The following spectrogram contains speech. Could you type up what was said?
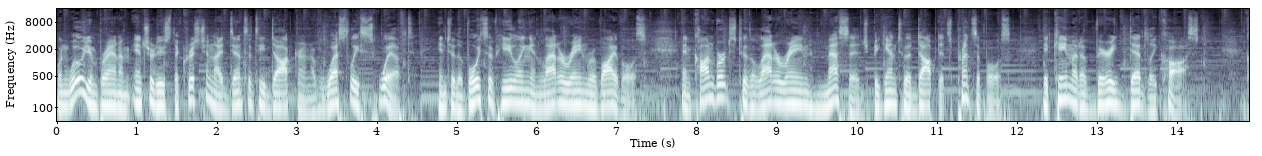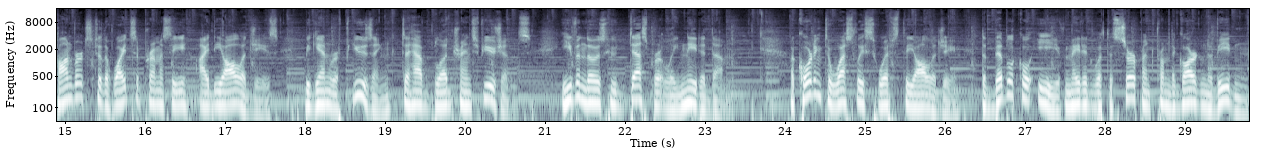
When William Branham introduced the Christian identity doctrine of Wesley Swift into the Voice of Healing and Latter Rain revivals, and converts to the Latter Rain message began to adopt its principles, it came at a very deadly cost. Converts to the white supremacy ideologies began refusing to have blood transfusions, even those who desperately needed them. According to Wesley Swift's theology, the biblical Eve mated with the serpent from the Garden of Eden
